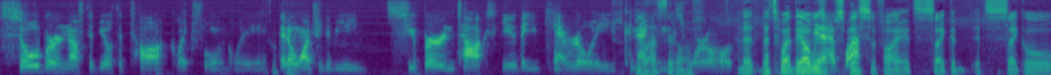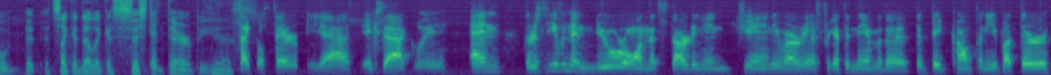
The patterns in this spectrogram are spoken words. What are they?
sober enough to be able to talk like fluently Okay. they don't want you to be super intoxicated that you can't really connect blast in this off. world And that, that's why they always Yeah, specify it's psycho it's psycho it's psychedelic assisted therapy. Yes. psychotherapy yeah exactly and there's even a newer one that's starting in january i forget the name of the, the big company but they're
